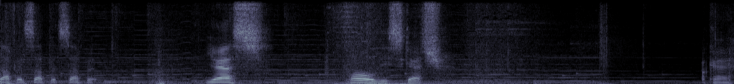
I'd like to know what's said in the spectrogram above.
Stop it, stop it, stop it. Yes. Holy sketch. Okay.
